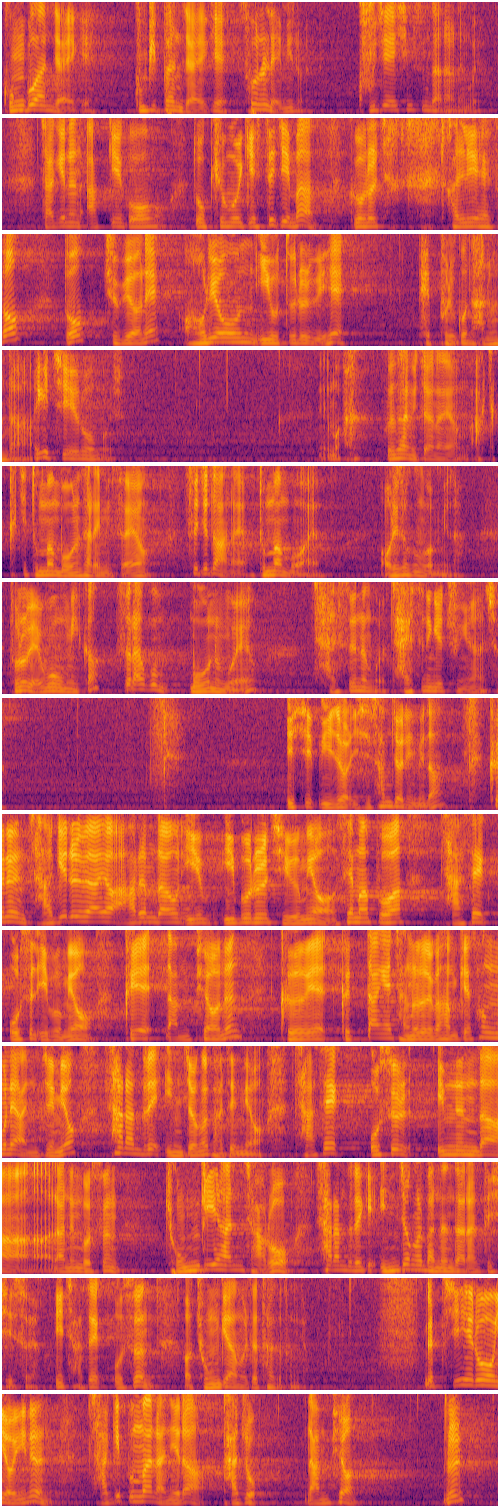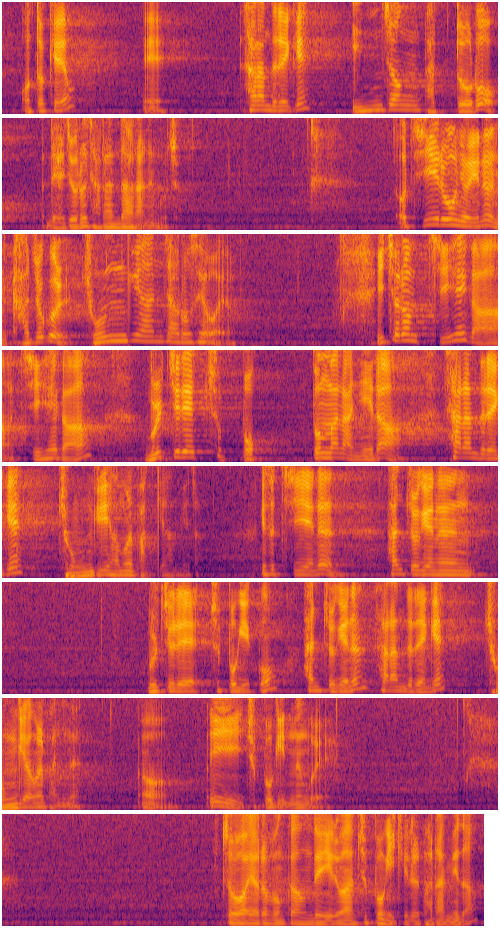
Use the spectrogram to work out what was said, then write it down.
공고한 자에게 궁핍한 자에게 손을 내밀어요. 구제에 힘쓴다라는 거예요. 자기는 아끼고 또 규모 있게 쓰지만 그거를 잘 관리해서 또 주변에 어려운 이웃들을 위해 베풀고 나눈다. 이게 지혜로운 거죠. 뭐 그런 사람 있잖아요. 악착같이 돈만 모으는 사람이 있어요. 쓰지도 않아요. 돈만 모아요. 어리석은 겁니다. 돈을 왜 모읍니까? 쓰라고 모으는 거예요. 잘 쓰는 거예요. 잘 쓰는 게 중요하죠. 22절, 23절입니다. 그는 자기를 위하여 아름다운 이불을 지으며 세마포와 자색 옷을 입으며 그의 남편은 그의 그 땅의 장로들과 함께 성문에 앉으며 사람들의 인정을 받으며 자색 옷을 입는다라는 것은 존귀한 자로 사람들에게 인정을 받는다라는 뜻이 있어요. 이 자색 옷은 어, 존귀함을 뜻하거든요. 그러니까 지혜로운 여인은 자기뿐만 아니라 가족, 남편을 어떻게 해요? 예, 사람들에게 인정받도록 내조를 잘한다라는 거죠. 어, 지혜로운 여인은 가족을 존귀한 자로 세워요. 이처럼 지혜가 지혜가 물질의 축복뿐만 아니라 사람들에게 존귀함을 받게 합니다. 그래서 지혜는 한쪽에는 물질의 축복이 있고 한쪽에는 사람들에게 존경을 받는 어, 이 축복이 있는 거예요. 저와 여러분 가운데 이러한 축복이 있기를 바랍니다.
